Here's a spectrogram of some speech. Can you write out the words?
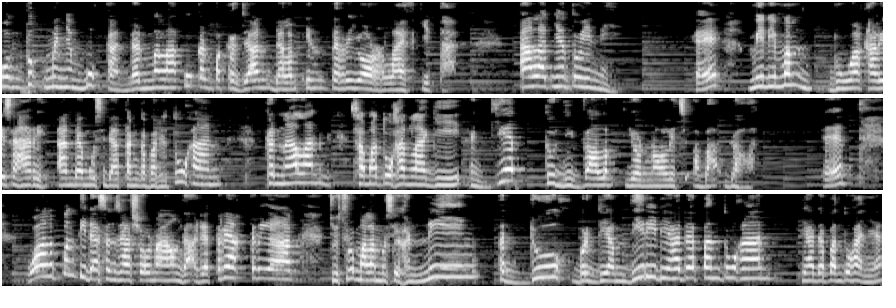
untuk menyembuhkan dan melakukan pekerjaan dalam interior life kita. Alatnya tuh ini. Oke, okay? minimum dua kali sehari Anda mesti datang kepada Tuhan, kenalan sama Tuhan lagi, get to develop your knowledge about God. Oke, okay? walaupun tidak sensasional, nggak ada teriak-teriak, justru malah mesti hening, teduh, berdiam diri di hadapan Tuhan, di hadapan Tuhan ya,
